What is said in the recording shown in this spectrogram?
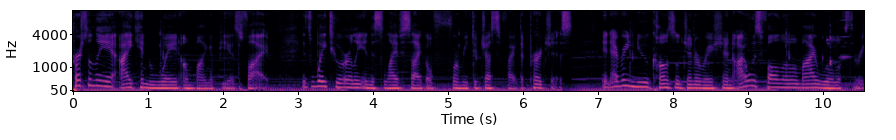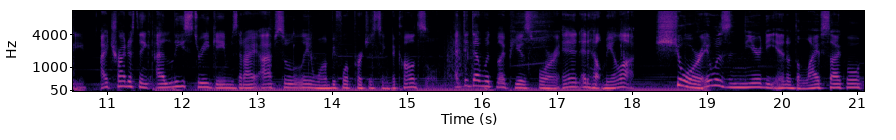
Personally, I can wait on buying a PS5. It's way too early in this life cycle for me to justify the purchase. In every new console generation, I always follow my rule of three. I try to think at least three games that I absolutely want before purchasing the console. I did that with my PS4 and it helped me a lot. Sure, it was near the end of the life cycle,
